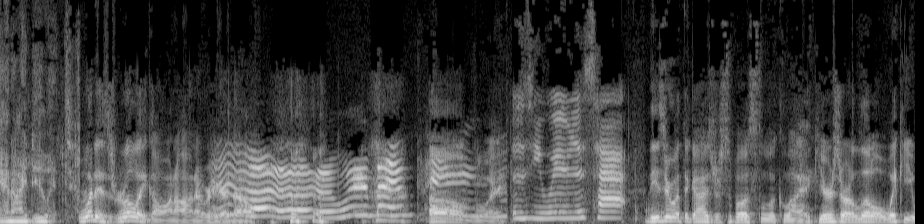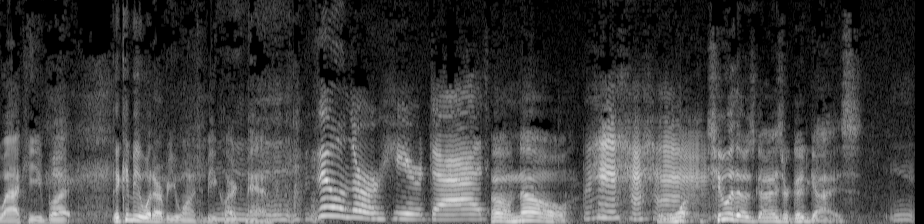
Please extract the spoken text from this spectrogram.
Can I do it? What is really going on over here though? oh boy. Does he wear this hat? These are what the guys are supposed to look like. Yours are a little wicky wacky, but they can be whatever you want it to be, Clarkman. Villains are here, Dad. Oh no. One, two of those guys are good guys. I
